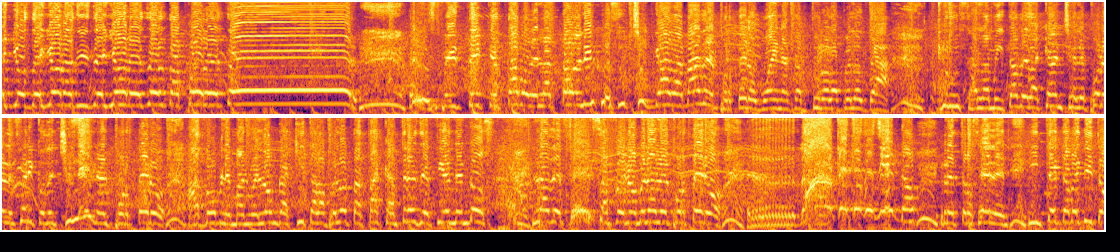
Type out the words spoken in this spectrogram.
años, señoras y señores! ¡Esta puede ser! Pensé que estaba delatado el hijo de su chingada madre. Portero, buena, captura la pelota. Cruza la mitad de la cancha, le pone el esférico de chilena. El portero a doble Manuel Longa quita la pelota, atacan tres, defienden dos. La defensa fenomenal del portero. ¡Ah, ¿Qué no, retroceden, intenta bendito,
